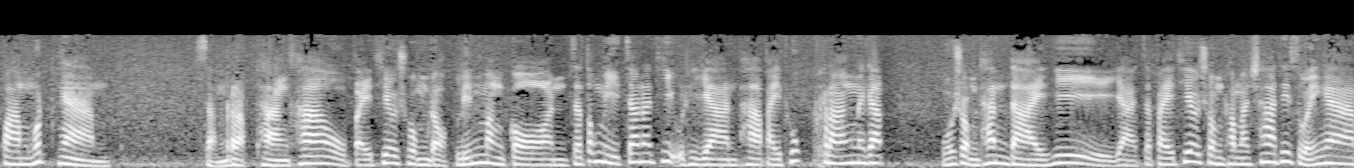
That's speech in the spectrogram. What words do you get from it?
ความงดงาม สำหรับทางเข้าไปเที่ยวชมดอกลิ้นมังกร จะต้องมีเจ้าหน้าที่อุทยานพาไปทุกครั้งนะครับคุณผู้ชมท่านใดที่อยากจะไปเที่ยวชมธรรมชาติที่สวยงาม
